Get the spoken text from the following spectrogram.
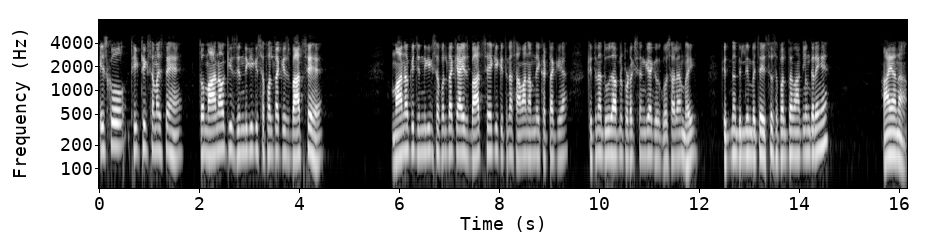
इसको ठीक ठीक समझते हैं तो मानव की ज़िंदगी की सफलता किस बात से है? मानव की ज़िंदगी की सफलता क्या इस बात से है कि कितना सामान हमने इकट्ठा किया? कितना दूध आपने प्रोडक्शन किया? गौशाला में भाई कितना दिल्ली में बचा? इससे सफलता का आकलन करेंगे? हाँ या ना?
